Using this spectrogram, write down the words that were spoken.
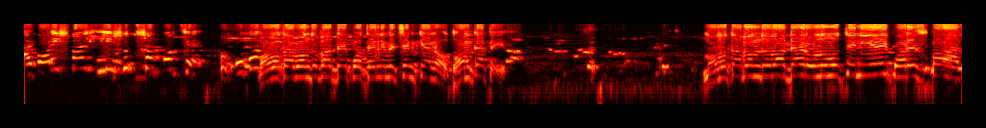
আর পরেশ পাল ইলিশ উৎসব করছে মমতা বন্দ্যোপাধ্যায় পথে নেমেছেন কেন? ধমকাতে। মমতা বন্দ্যোপাধ্যায়ের অনুমতি নিয়েই পরেশ পাল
